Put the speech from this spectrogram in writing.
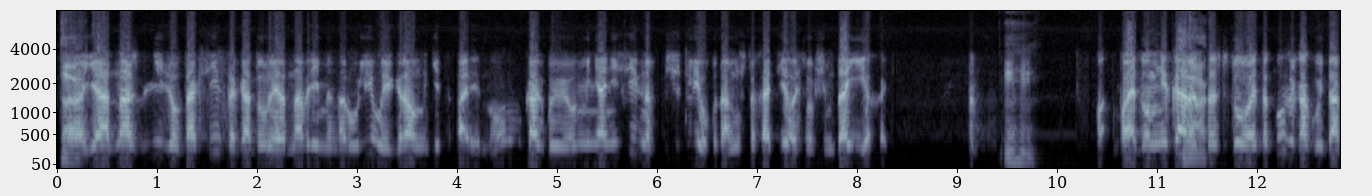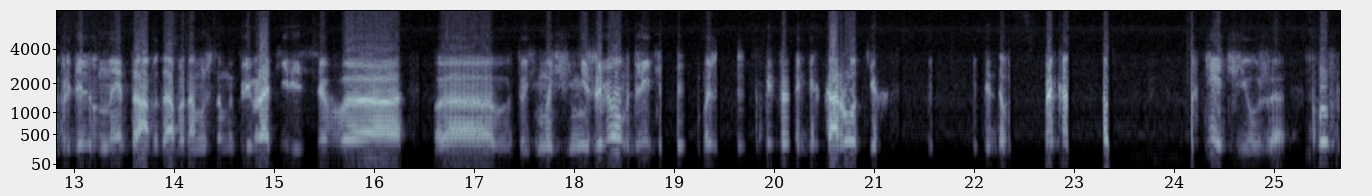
Так. Э, Я однажды видел таксиста, который одновременно рулил и играл на гитаре. Ну, как бы он меня не сильно впечатлил, потому что хотелось, в общем, доехать. П- Поэтому мне кажется, что это тоже какой-то определенный этап, да, потому что мы превратились в... э, э, то есть мы не живем в длительных, мы живем в каких-то таких коротких скетчи уже. Просто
